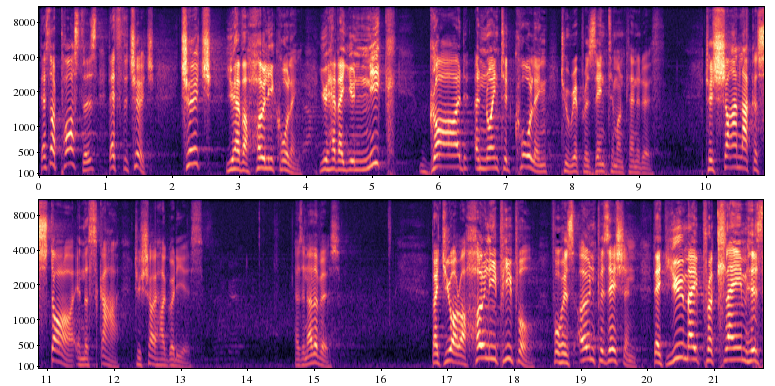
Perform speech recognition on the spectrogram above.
That's not pastors, that's the church. Church, you have a holy calling. You have a unique God anointed calling to represent Him on planet Earth, to shine like a star in the sky to show how good He is. There's another verse. But you are a holy people for His own possession, that you may proclaim His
